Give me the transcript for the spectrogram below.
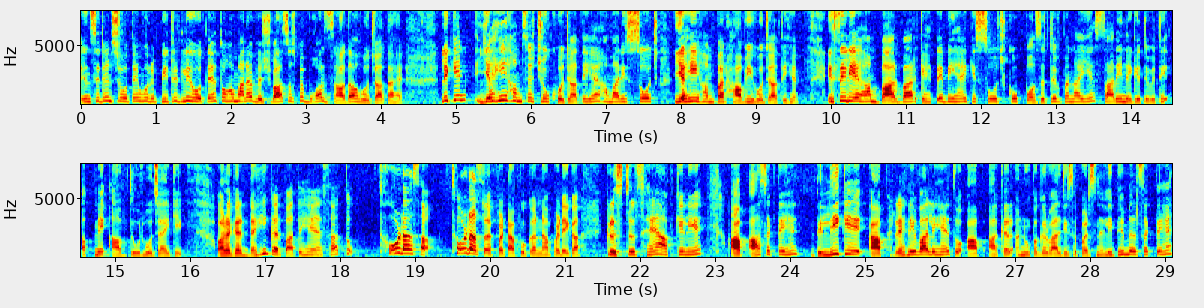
इंसिडेंट्स जो होते हैं, वो रिपीटेडली होते हैं तो हमारा विश्वास उस पर बहुत ज़्यादा हो जाता है। लेकिन यही हमसे चूक हो जाती है, हमारी सोच यही हम पर हावी हो जाती है। इसीलिए हम बार बार कहते भी हैं कि सोच को पॉजिटिव बनाइए, सारी नेगेटिविटी अपने आप दूर हो जाएगी। और अगर नहीं कर पाते हैं ऐसा तो थोड़ा सा थोड़ा सा एफर्ट आपको करना पड़ेगा। क्रिस्टल्स हैं आपके लिए। आप आ सकते हैं। दिल्ली के आप रहने वाले हैं तो आप आकर अनूप अग्रवाल जी से पर्सनली भी मिल सकते हैं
